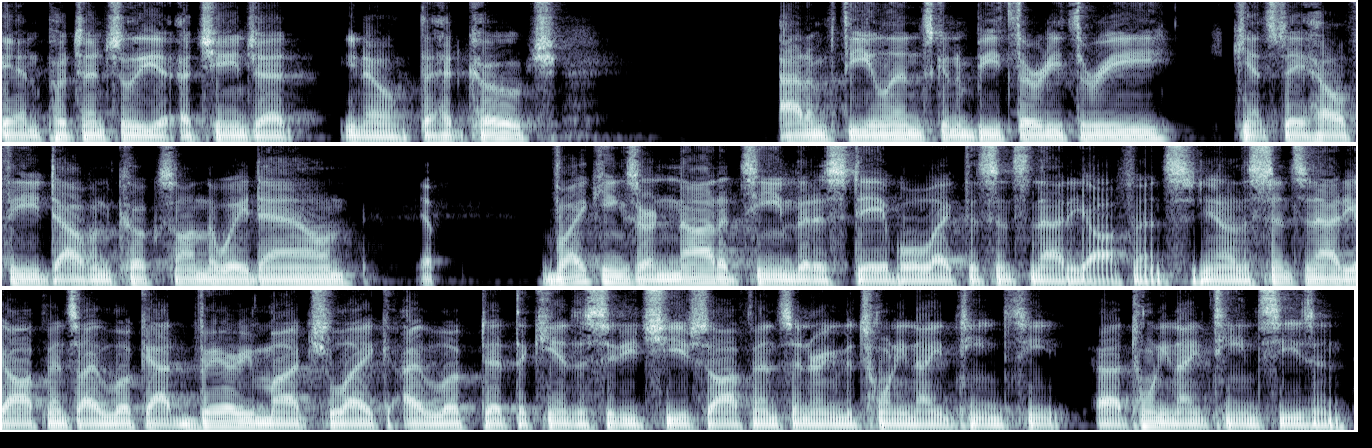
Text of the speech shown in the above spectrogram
and potentially a change at you know the head coach. Adam Thielen's going to be 33. He can't stay healthy. Dalvin Cook's on the way down. Teams are not a team that is stable like the Cincinnati offense. You know, the Cincinnati offense I look at very much like I looked at the Kansas City Chiefs offense entering the 2019, te- uh, 2019 season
